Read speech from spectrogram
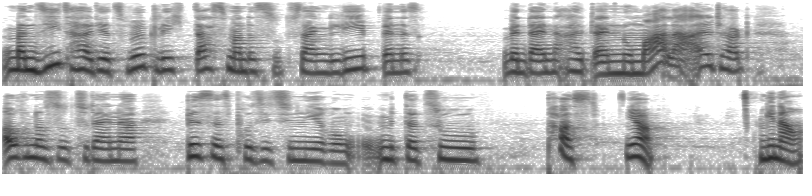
man sieht halt jetzt wirklich, dass man das sozusagen lebt, wenn es, wenn dein halt dein normaler Alltag auch noch so zu deiner Business-Positionierung mit dazu passt. Ja. Genau.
